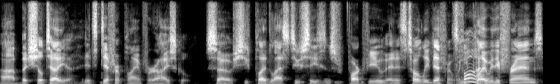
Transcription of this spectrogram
Uh, but she'll tell you it's different playing for a high school. So she's played the last two seasons for Parkview, and it's totally different It's when you play with your friends.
